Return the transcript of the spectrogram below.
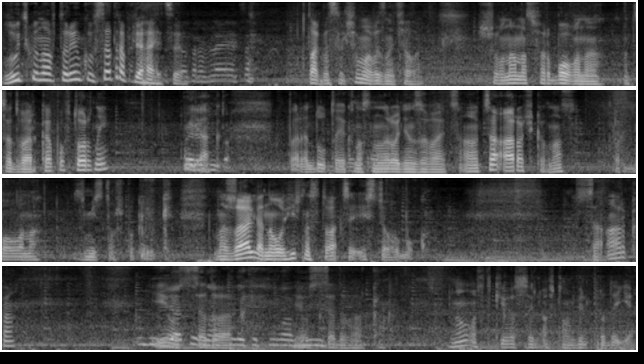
В Луцьку на авторинку все трапляється. Заправляється. Так, Василь, що ми визначали? Що вона у нас фарбована, оця дверка повторний, Передута. передута, як у нас на народі називається. А оця арочка в нас фарбована з містом шпаклівки. На жаль, аналогічна ситуація і з цього боку. Ця арка І ось це дверка. і ось ця дверка. Ну, ось такий Василь автомобіль продає.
